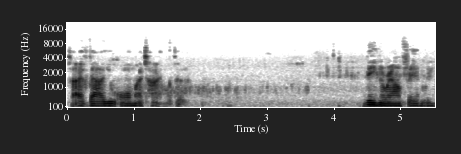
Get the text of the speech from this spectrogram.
So I value all my time with her. Being around family.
